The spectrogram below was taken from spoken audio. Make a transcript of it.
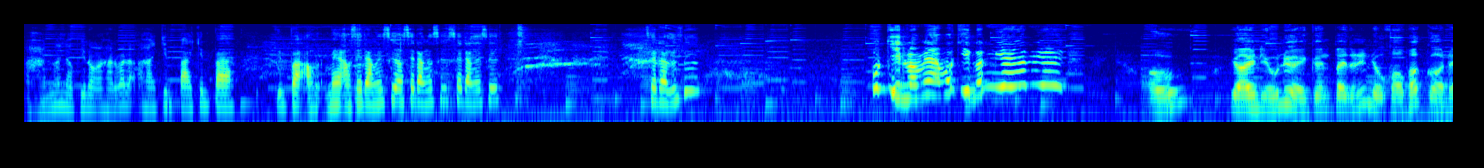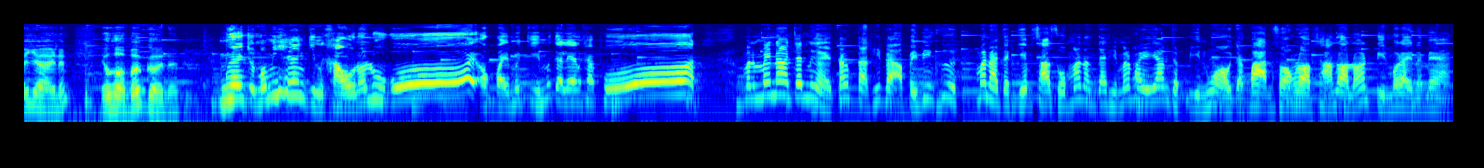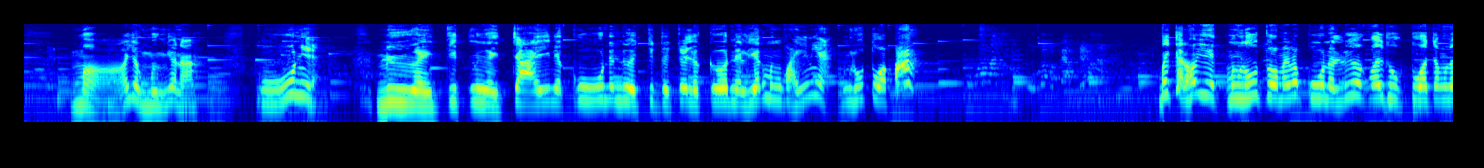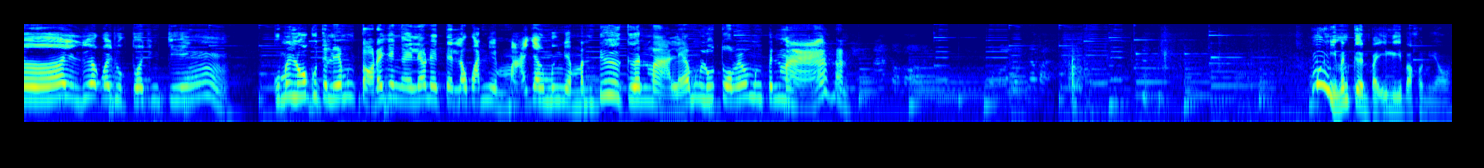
อาหารมาแล้วพี่น้องอาหารมาแล้วอาหารกินปลากินปลากินปลาเอาแม่เอาเสดังให้ซื้อเอาเสดังให้ซื้อเสดังให้ซื้อเสดังให้ซื้อพวกกินมาแม่พวกกินนั่นเมียนั่นเมียโอ้ยายเหนียวเหนื่อยเกินไปตอนนี้เดี๋ยวขอพักก่อนนะยายนะเดี๋ยวขอพักก่อนนะเมื่อยจนว่ามีแห้งกินเขาวเนาะลูกโอ้ยออกไปเมื่อกี้เมื่อกะเรียนครับโพด มันไม่น่าจะเหนื่อยตั้งแต่ที่แบบเอาไปวิ่งคือ มันอาจจะเก็บสะสมมาตั้งแต่ที่มันพยายามจะปีนหัวออกจากบ้านสองรอบสามรอบแล้วมันปีนเมื่อไหร่นะแม่ หมาอย่างมึงเนี่ยนะ กูเนี่ยเหนื่อยจิตเหนื่อยใจเนี่ยกูเนี่ยเหนื่อยจิตเหนื่อยใจเหลือเกินเนี่ยเลี้ยงมึงไว้เนี่ยมึงรู้ตัวปะไม่กัดเขาอีกมึงรู้ตัวไหมว่ากูเน่ะเลือกไว้ถูกตัวจังเลย เลือกไว้ถูกตัวจริง ๆ กูไม่รู้ว่ากูจะเลี้ยงมึงต่อได้ยังไงแล้วในแต่ละวันเนี่ยหมาอย่างมึงเนี่ยมันดื้อเกินหมาแล้วมึงรู้ตัวไหมว่ามึงเป็นหมานั่นมึงหนีมันเกินไปอีลีบาคนเดียว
